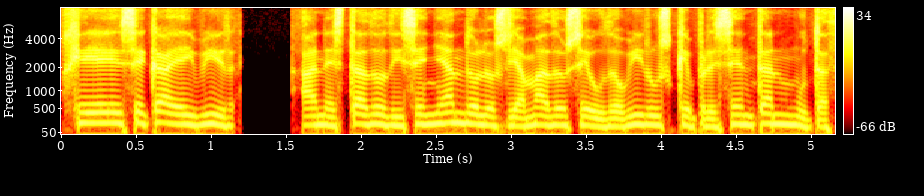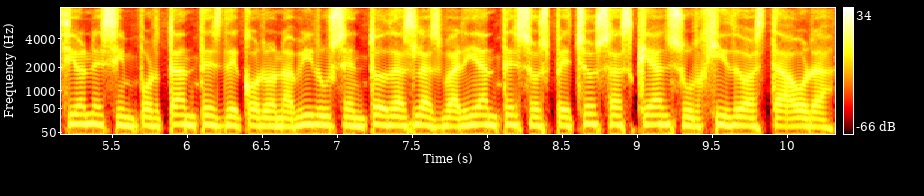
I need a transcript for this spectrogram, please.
GSK e IBIR, han estado diseñando los llamados pseudovirus que presentan mutaciones importantes de coronavirus en todas las variantes sospechosas que han surgido hasta ahora,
